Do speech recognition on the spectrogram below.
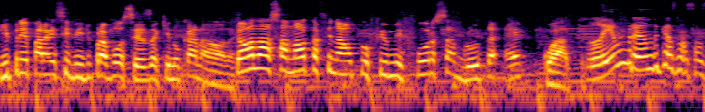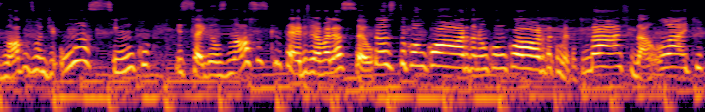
e preparar esse vídeo para vocês aqui no canal, né? Então a nossa nota final pro filme Força Bruta é 4. Lembrando que as nossas notas vão de 1 a 5 e seguem os nossos critérios de avaliação. Então se tu concorda, não concorda, comenta aqui embaixo, dá um like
